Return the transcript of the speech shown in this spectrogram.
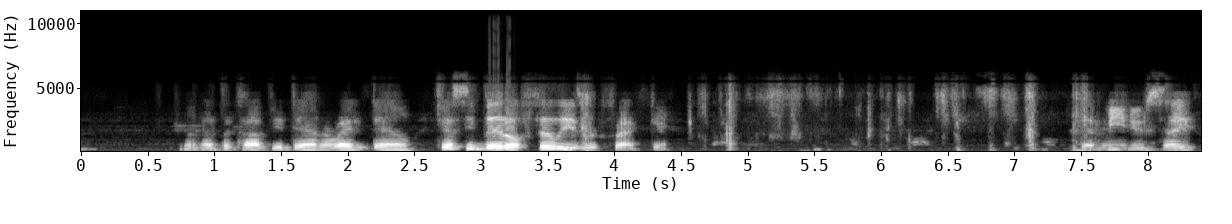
You don't have to copy it down or write it down. Jesse Biddle, Phillies refractor. That Miiduu site.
